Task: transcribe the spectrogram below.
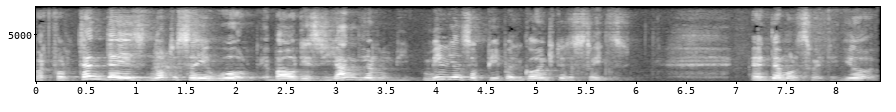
But for 10 days, not to say a word about these younger millions of people going to the streets and demonstrating. You know,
